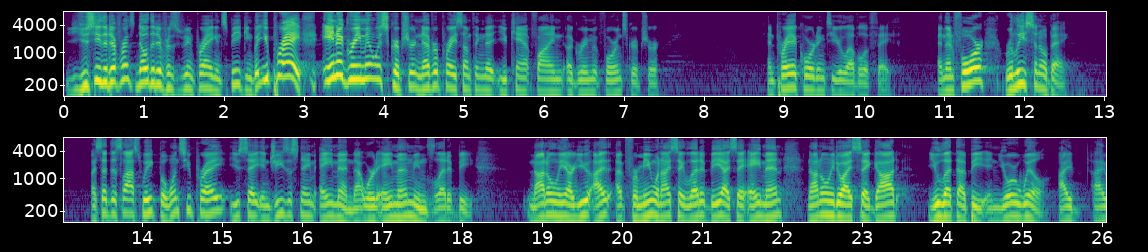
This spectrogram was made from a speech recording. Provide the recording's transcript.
You see the difference? Know the difference between praying and speaking, but you pray in agreement with Scripture. Never pray something that you can't find agreement for in Scripture. And pray according to your level of faith. And then, four, release and obey. I said this last week, but once you pray, you say, In Jesus' name, amen. That word amen means let it be not only are you, I, for me, when I say let it be, I say amen. Not only do I say, God, you let that be in your will. I, I,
